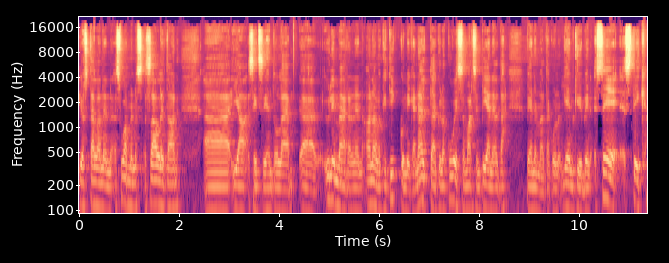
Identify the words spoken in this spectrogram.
jos tällainen suomennos sallitaan, ja sitten siihen tulee ylimääräinen analogitikku, mikä näyttää kyllä kuvissa varsin pieneltä, pienemmältä kuin GameCubein C-Stick,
